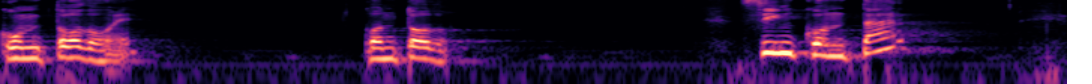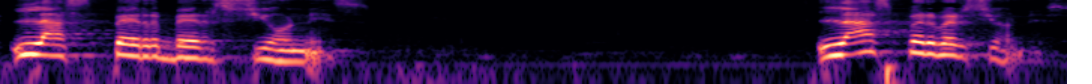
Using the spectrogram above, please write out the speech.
con todo, ¿eh? Con todo. Sin contar las perversiones. Las perversiones.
